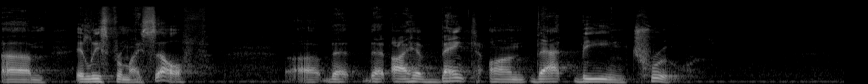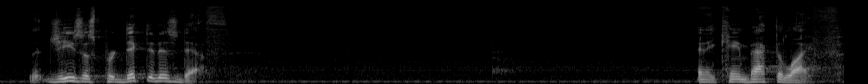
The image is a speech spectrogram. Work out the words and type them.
um, at least for myself, uh, that, that I have banked on that being true. That Jesus predicted his death. And he came back to life.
